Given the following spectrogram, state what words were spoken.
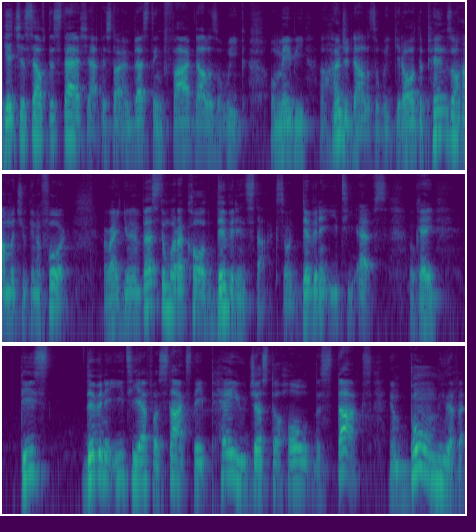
get yourself the Stash app and start investing five dollars a week or maybe a hundred dollars a week. It all depends on how much you can afford. All right, you invest in what I call dividend stocks or dividend ETFs. Okay, these dividend ETF or stocks, they pay you just to hold the stocks. And boom, you have an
